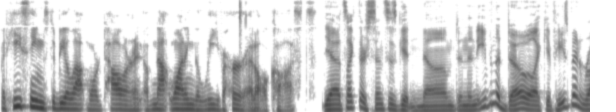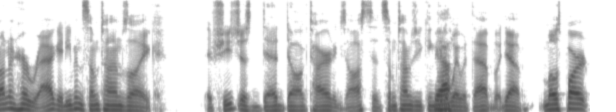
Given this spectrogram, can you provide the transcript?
But he seems to be a lot more tolerant of not wanting to leave her at all costs. Yeah, it's like their senses get numbed. And then even the doe, like if he's been running her ragged, even sometimes like if she's just dead dog tired, exhausted, sometimes you can get Yeah. away with that. But yeah, most part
